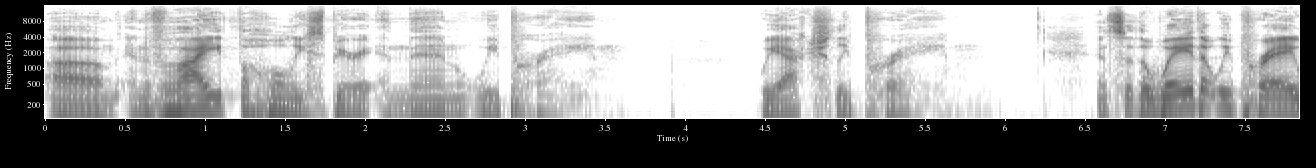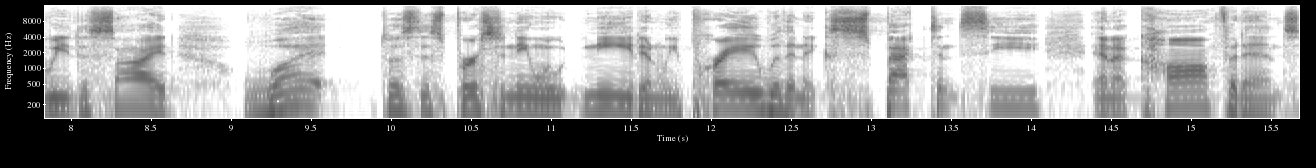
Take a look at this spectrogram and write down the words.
um, invite the Holy Spirit and then we pray. We actually pray. And so the way that we pray, we decide what does this person need and we pray with an expectancy and a confidence,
